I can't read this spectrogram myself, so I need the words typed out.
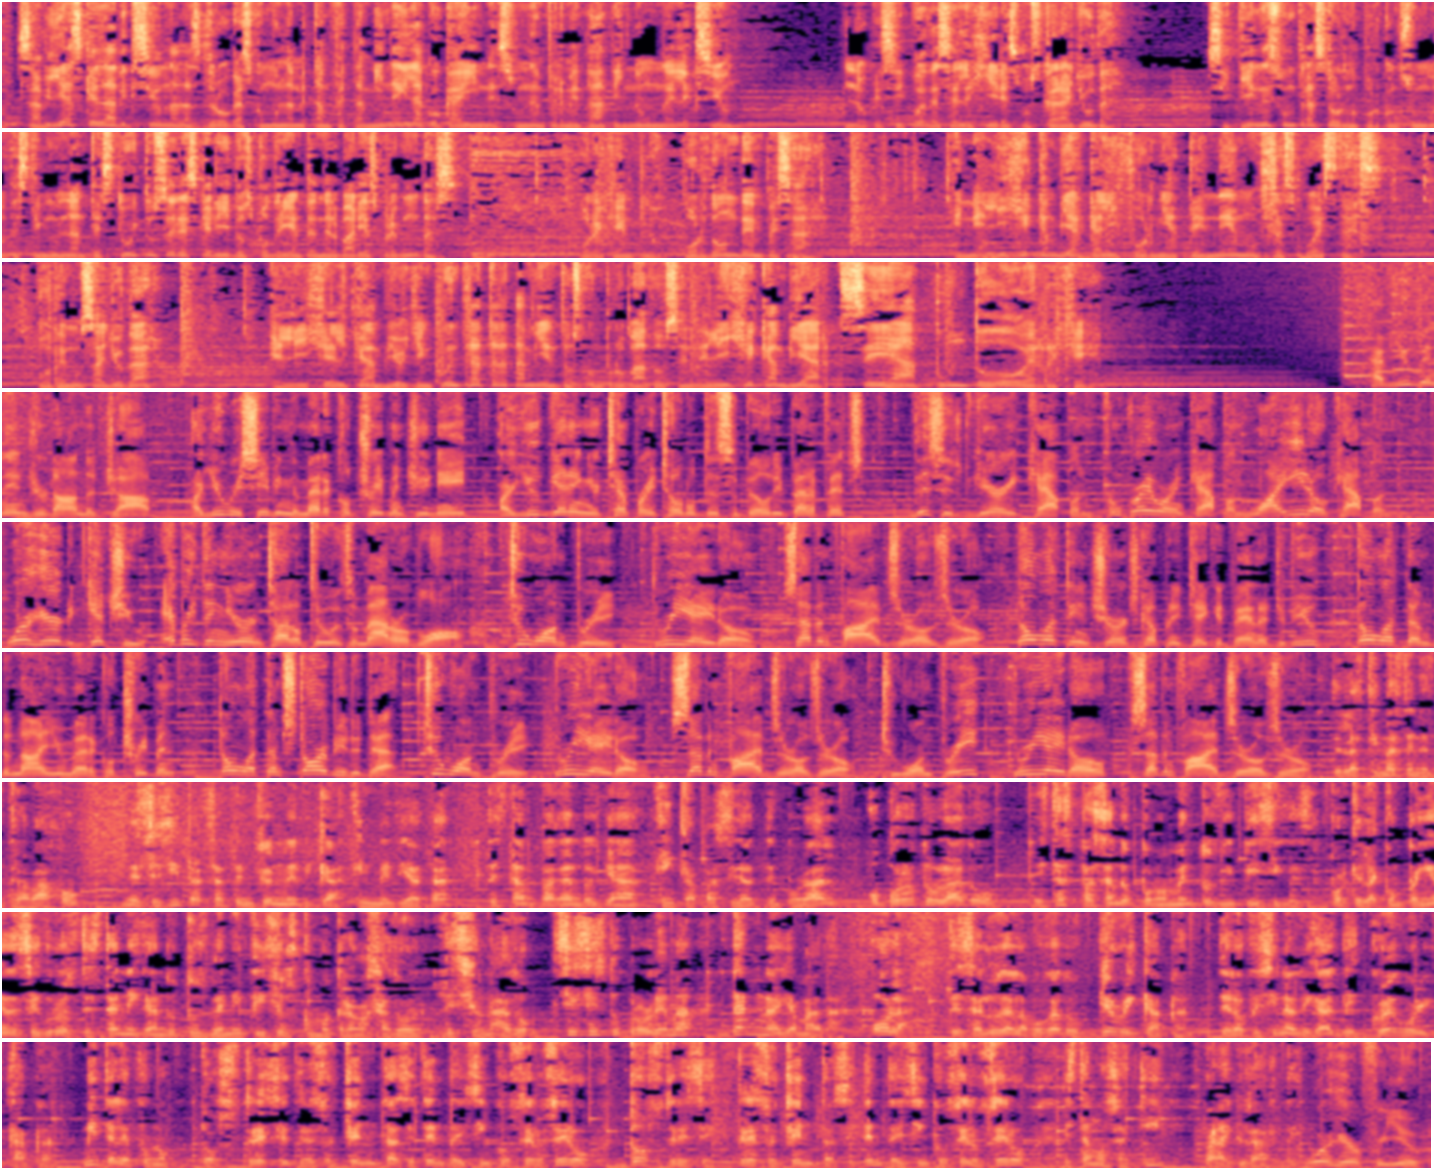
¿Sabías que la adicción a las drogas como la metanfetamina y la cocaína es una enfermedad y no una elección? Lo que sí puedes elegir es buscar ayuda. Si tienes un trastorno por consumo de estimulantes, tú y tus seres queridos podrían tener varias preguntas. Por ejemplo, ¿por dónde empezar? En Elige Cambiar California tenemos respuestas. Podemos ayudar. Elige el cambio y encuentra tratamientos comprobados en eligecambiarca.org. Have you been injured on the job? Are you receiving the medical treatment you need? Are you getting your temporary total disability benefits? This is Gary Kaplan from Grayware and Kaplan, Waito Kaplan. We're here to get you everything you're entitled to as a matter of law. 213-380-7500. Don't let the insurance company take advantage of you. Don't let them deny you medical treatment. Don't let them starve you to death. 213-380-7500. 213-380-7500. ¿Te lastimaste en el trabajo? ¿Necesitas atención médica inmediata? ¿Te están pagando ya incapacidad temporal? ¿O por otro lado, estás pasando por momentos difíciles porque la compañía de seguros te está negando tus beneficios como trabajador lesionado? Si ese es tu problema, dame una llamada. Hola, te saluda el abogado Gary Kaplan de la oficina legal de Gregory Kaplan. Mi teléfono 213-380-7500, 213-380-7500. Estamos aquí para ayudarte. We're here for you.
